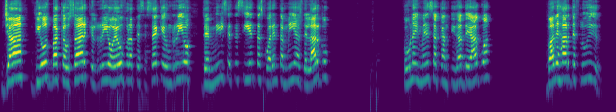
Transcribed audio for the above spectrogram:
ya Dios va a causar que el río Éufrates se seque, un río de 1740 millas de largo, con una inmensa cantidad de agua, va a dejar de fluir.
